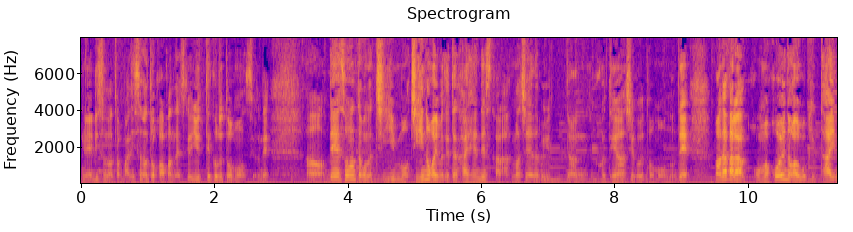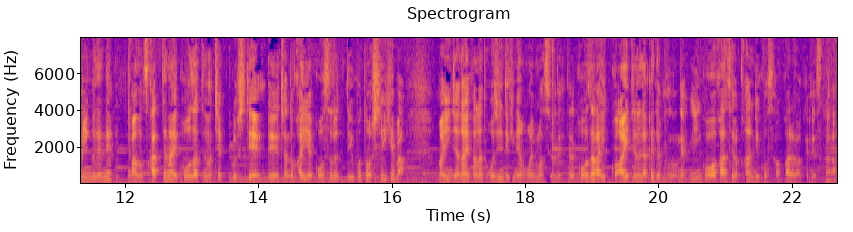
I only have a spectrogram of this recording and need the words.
ねリソナとか、まあリソナとかわかんないですけど、言ってくると思うんですよね。うん、で、そうなったら今度は地銀も、地銀の方が今絶対大変ですから、間違いなくあの提案してくると思うので、まあだから、こう,、まあ、こういうのが動き、タイミングでね、あの使ってない口座っていうのをチェックして、で、ちゃんと解約をするっていうことをしていけば、まあいいんじゃないかなと個人的には思いますよね。だ口座が1個空いてるだけでもそのね、銀行が返せば管理コストがかかるわけですから、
